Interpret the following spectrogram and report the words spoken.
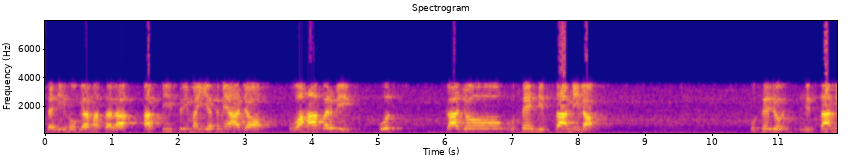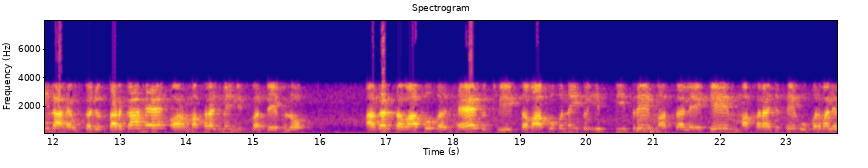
صحیح ہو گیا مسئلہ۔ اب تیسری میت میں آ جاؤ۔ وہاں پر بھی اس کا جو اسے حصہ ملا۔ اسے جو حصہ ملا ہے، اس کا جو ترکہ ہے اور مخرج میں نسبت دیکھ لو۔ اگر توافق ہے تو ٹھیک، توافق نہیں تو اس تیسرے مسئلے کے مخرج سے اوپر والے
